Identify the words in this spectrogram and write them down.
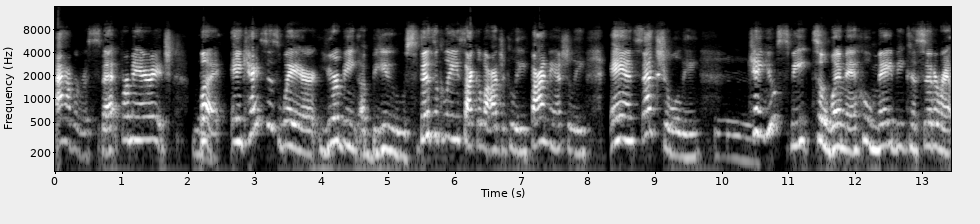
I have a respect for marriage. But in cases where you're being abused physically, psychologically, financially, and sexually, mm. can you speak to women who may be considering,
